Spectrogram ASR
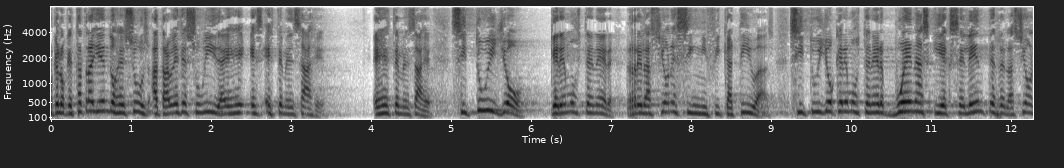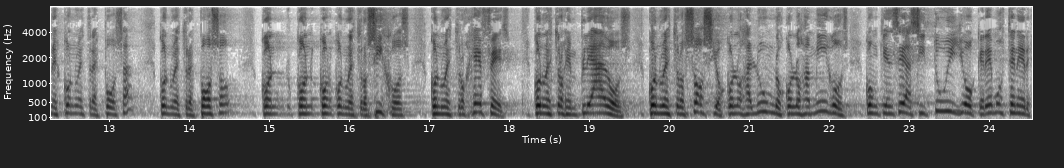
porque lo que está trayendo Jesús a través de su vida es, este mensaje. Es este mensaje. Si tú y yo queremos tener relaciones significativas, si tú y yo queremos tener buenas y excelentes relaciones con nuestra esposa, con nuestro esposo, con, con, nuestros hijos, con nuestros jefes, con nuestros empleados, con nuestros socios, con los alumnos, con los amigos, con quien sea, si tú y yo queremos tener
